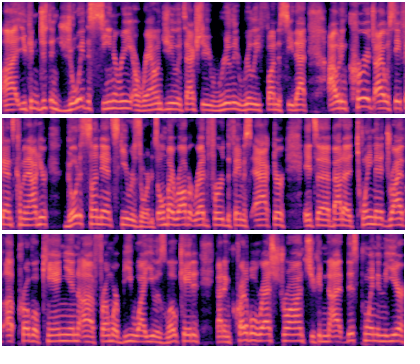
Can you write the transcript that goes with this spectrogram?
uh, you can just enjoy the scenery around you. It's actually really really fun to see that. I would encourage Iowa State fans coming out here go to Sundance Ski Resort. It's owned by Robert Redford, the famous actor. It's about a 20 minute drive up Provo Canyon Canyon uh, from where BYU is located. Got incredible restaurants. You can, uh, at this point in the year,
